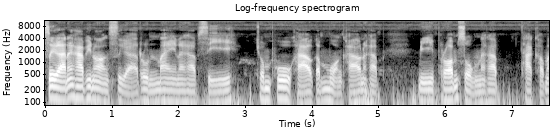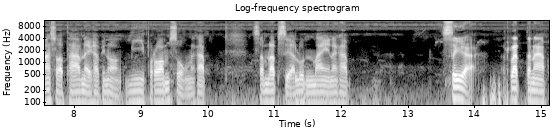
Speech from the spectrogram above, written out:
เสือนะครับพี่น้องเสือรุ่นใหม่นะครับ สีชมพูขาวกับม่วงขาวนะครับ มีพร้อมส่งนะครับทักเข้ามาสอบถามหน่อยครับพี่น้องมีพร้อมส่งนะครับสำหรับเสือรุ่นใหม่นะครับ เสื้อรัตนาพ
